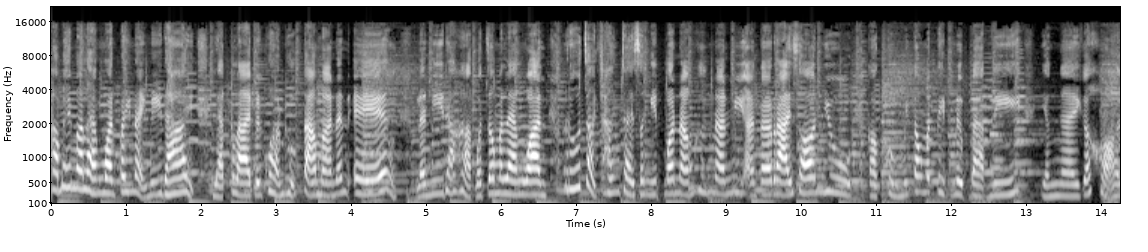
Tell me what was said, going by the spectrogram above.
ทำให้แมลงวันไปไหนไม่ได้ และกลายเป็นความทุกข์ตามมานั่นเอง และนี่ถ้าหากว่าเจ้าแมลงวันรู้จักชั่งใจสักนิดว่าน้ำผึ้งนั้นมีอันตรายซ่อนอยู่ก็คงไม่ต้องมาติดหนึบแบบนี้ ยังไงก็ขอให้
